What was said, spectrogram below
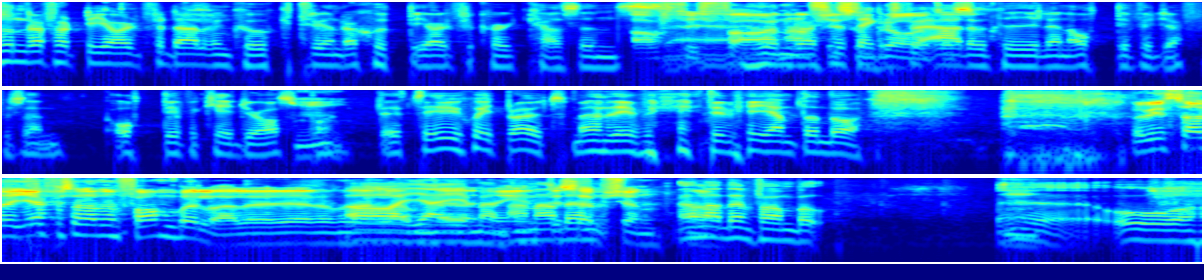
140 yard för Dalvin Cook, 370 yard för Kirk Cousins, Ja, eh, fan, han ser så 126 bra för ut, alltså. Adam Thielen, 80 för Jefferson, 80 för KJ Osborne. Mm. Det ser ju skitbra ut, men det, det blir jämnt ändå. Men visst hade Jefferson hade en fumble, va? eller? Ja, en, jajamän. en Han hade en, han hade en fumble. Eh, och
